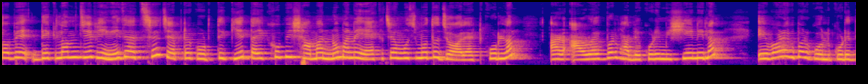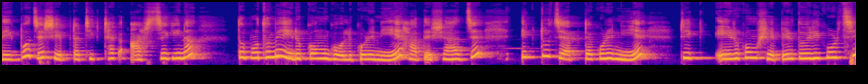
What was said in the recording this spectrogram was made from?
তবে দেখলাম যে ভেঙে যাচ্ছে চ্যাপটা করতে গিয়ে, তাই খুবই সামান্য মানে এক চামচ মতো জল অ্যাড করলাম আর আরও একবার ভালো করে মিশিয়ে নিলাম। এবার একবার গোল করে দেখব যে শেপটা ঠিকঠাক আসছে কি না তো প্রথমে এরকম গোল করে নিয়ে হাতের সাহায্যে একটু চ্যাপটা করে নিয়ে ঠিক এইরকম শেপের তৈরি করছি।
